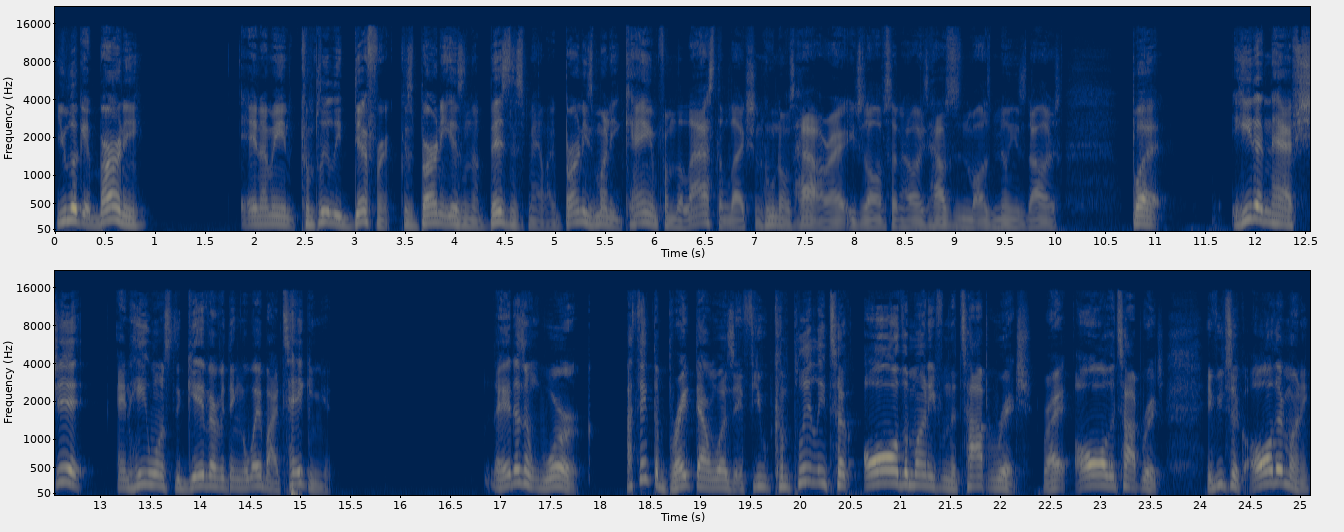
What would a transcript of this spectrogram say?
You look at Bernie, and I mean completely different because Bernie isn't a businessman. Like Bernie's money came from the last election, who knows how, right? He just all of a sudden all these houses and all his millions of dollars. But he doesn't have shit and he wants to give everything away by taking it. It doesn't work. I think the breakdown was if you completely took all the money from the top rich, right? All the top rich. If you took all their money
